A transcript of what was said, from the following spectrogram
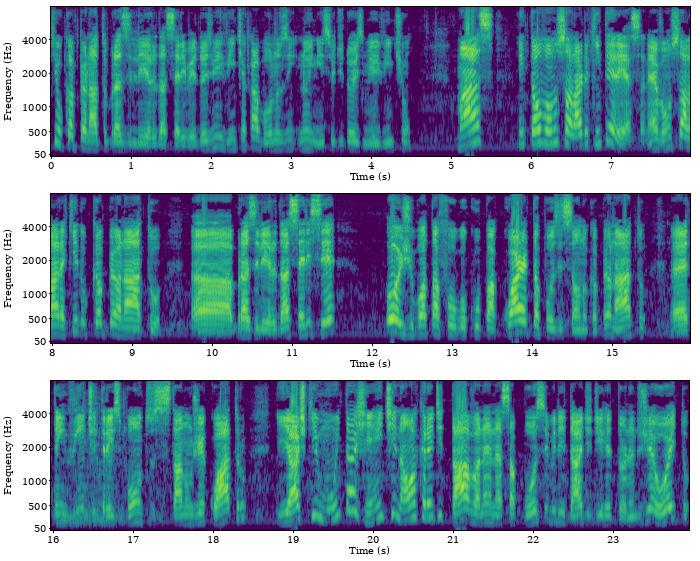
que o Campeonato Brasileiro da Série B 2020 acabou no, no início de 2021. Mas, então vamos falar do que interessa, né? Vamos falar aqui do Campeonato uh, Brasileiro da Série C. Hoje o Botafogo ocupa a quarta posição no campeonato, é, tem 23 pontos, está no G4 e acho que muita gente não acreditava né, nessa possibilidade de retorno do G8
